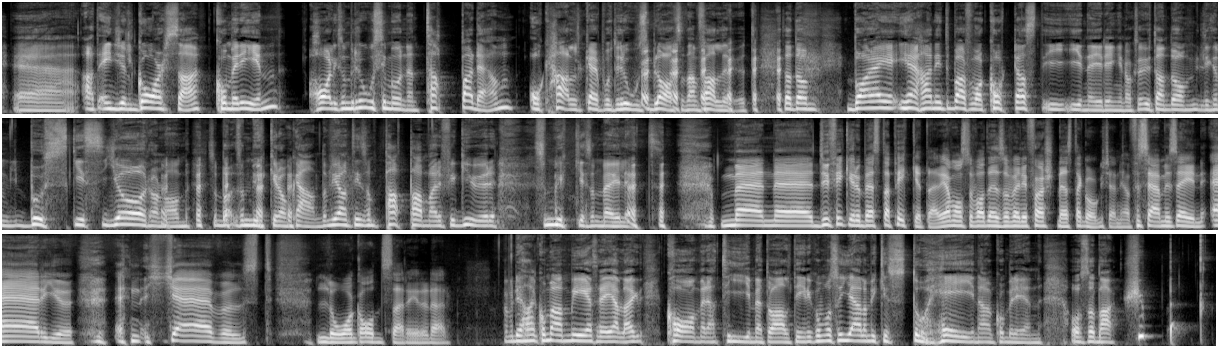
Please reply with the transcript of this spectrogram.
eh, att Angel Garza kommer in, har liksom ros i munnen, tappar den och halkar på ett rosblad så att han faller ut. Så att de bara är, han inte bara får vara kortast i, inne i ringen också, utan de liksom buskisgör honom så, så mycket de kan. De gör någonting som Papphammar-figur så mycket som möjligt. Men eh, du fick ju det bästa picket där. Jag måste vara den som väljer först nästa gång känner jag. För Sami Zayn är ju en djävulskt lågoddsare i det där. Han kommer ha med sig det jävla kamerateamet och allting. Det kommer vara så jävla mycket ståhej när han kommer in. Och så bara... Tjup,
